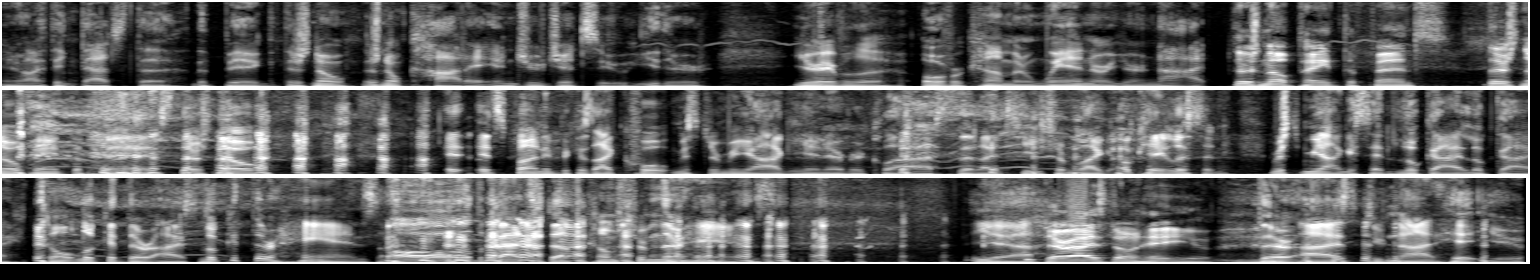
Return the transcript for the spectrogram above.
You know, I think that's the the big. There's no there's no kata in jujitsu. Either you're able to overcome and win, or you're not. There's no paint the fence. There's no paint the fence. There's no. It, it's funny because I quote Mr. Miyagi in every class that I teach. I'm like, okay, listen, Mr. Miyagi said, "Look, eye, look, eye. Don't look at their eyes. Look at their hands. All the bad stuff comes from their hands." Yeah, Their eyes don't hit you. their eyes do not hit you.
